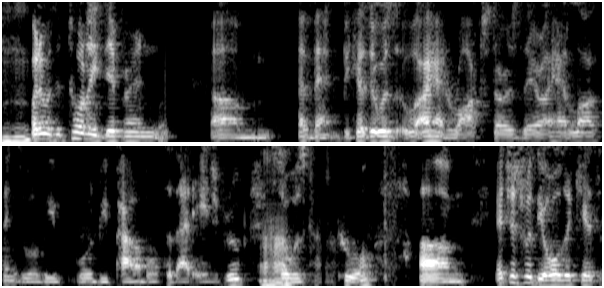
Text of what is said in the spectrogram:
Mhm. But it was a totally different um, event because it was I had rock stars there. I had a lot of things that would be would be palatable to that age group, Uh-huh. so it was kind of cool. Um, it's just with the older kids,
